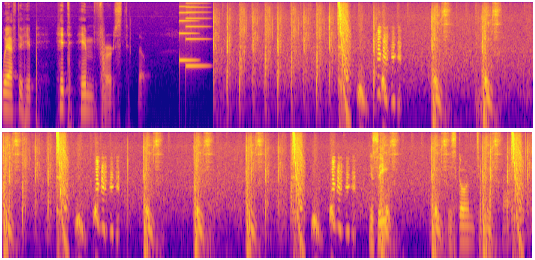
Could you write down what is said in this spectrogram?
we have to hit hit him first. No. You see? It's going to be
